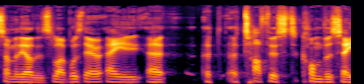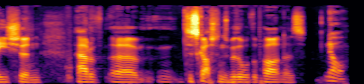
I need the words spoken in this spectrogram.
some of the others? Like, was there a, a a, a, toughest conversation out of um, discussions with all the partners? No.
